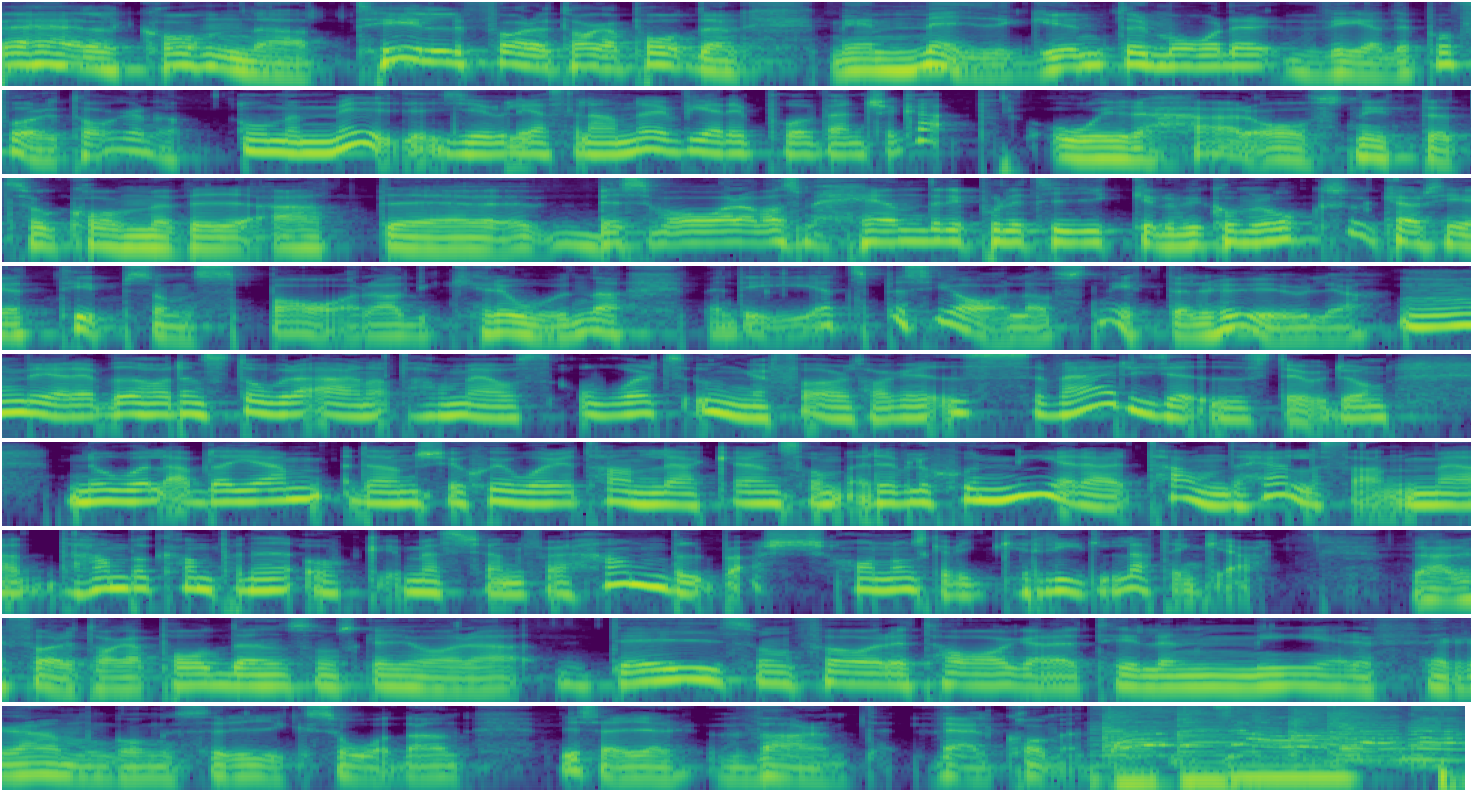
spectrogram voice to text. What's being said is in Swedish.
välkomna till Företagarpodden med mig Günther Mårder, vd på Företagarna. Och med mig Julia Selander, vd på Venture Cup. Och i det här avsnittet så kommer vi att eh, besvara vad som händer i politiken och vi kommer också kanske ge ett tips om sparad krona. Men det är ett specialavsnitt, eller hur Julia? Mm, det är det. Vi har den stora äran att ha med oss årets unga företagare i Sverige i studion. Noel Abdayem, den 27-årige tandläkaren som revolutionerar tandhälsan med Humble Company och mest känd för Humble Brush. Honom ska vi grilla tänker jag. Det här är Företagarpodden som ska göra dig som företagare till en mer framgångsrik sådan. Vi säger varmt välkommen.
